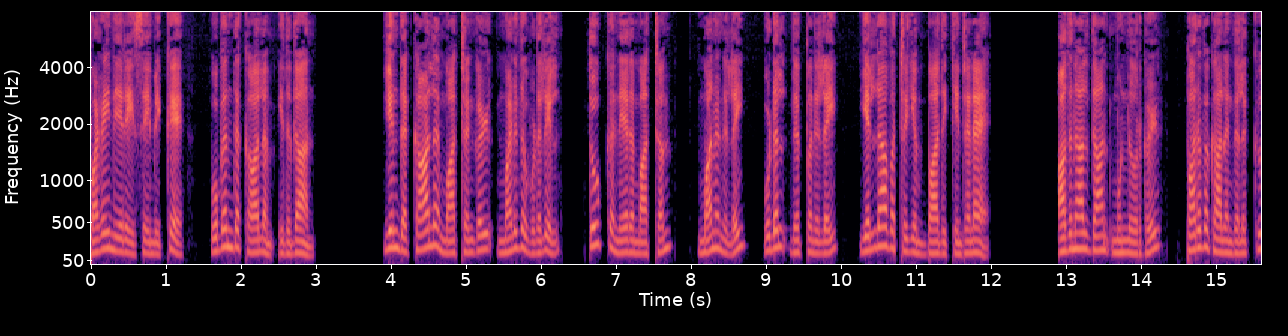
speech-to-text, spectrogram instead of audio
மழைநீரை சேமிக்க உகந்த காலம் இதுதான். இந்த கால மாற்றங்கள் மனித உடலில் தூக்க நேர மாற்றம் மனநிலை உடல் வெப்பநிலை எல்லாவற்றையும் பாதிக்கின்றன. அதனால்தான் முன்னோர்கள் பருவகாலங்களுக்கு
